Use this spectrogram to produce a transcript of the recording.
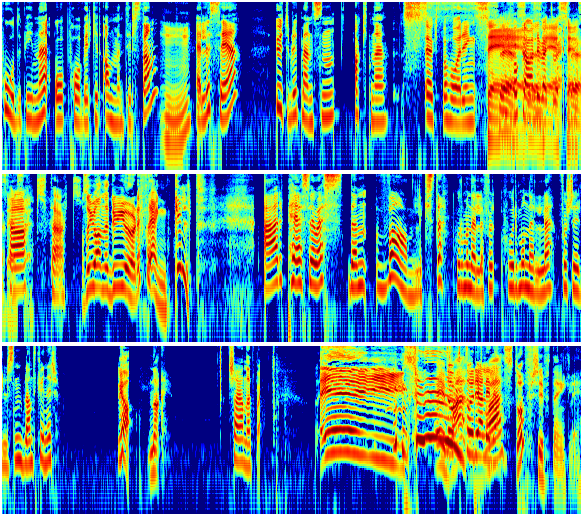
hodepine og påvirket allmenntilstand. Mm. Eller C. Uteblitt mensen, akne, økt behåring. C. Forklarlig se. Takk, takk. Altså, Johanne, du gjør det for enkelt. Er PCOS den vanligste hormonelle, for, hormonelle forstyrrelsen blant kvinner? Ja. Nei. Shayan ett poeng. Doktor hva er stoffskifte, egentlig?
